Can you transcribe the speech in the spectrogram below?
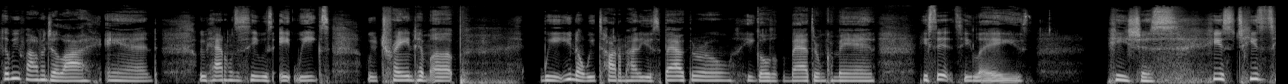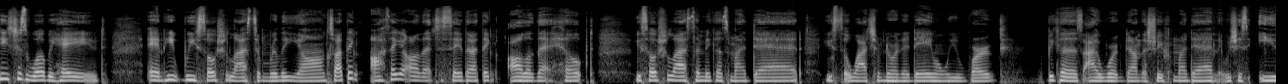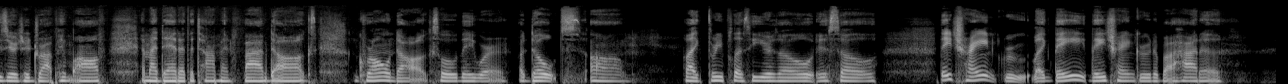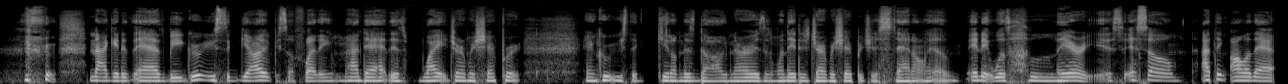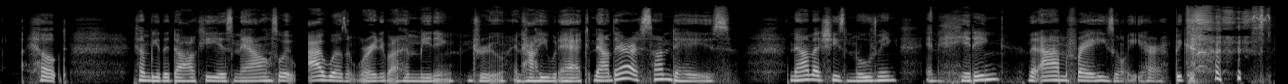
He'll be five in July and we've had him since he was eight weeks. We've trained him up. We, you know, we taught him how to use the bathroom. He goes with the bathroom command. He sits, he lays. He's just he's he's he's just well behaved. And he we socialized him really young. So i think i say all that to say that i think all of that helped. We socialized him because my dad used to watch him during the day when we worked. Because i worked down the street from my dad and it was just easier to drop him off. And my dad at the time had five dogs grown dogs. So they were adults um like three plus years old. And so they trained groot. Like they they trained groot about how to not get his ass beat. Groot used to, y'all, it'd be so funny. My dad had this white German Shepherd, and Groot used to get on this dog nerves, and one day this German Shepherd just sat on him, and it was hilarious. And so I think all of that helped him be the dog he is now. So it, I wasn't worried about him meeting Drew and how he would act. Now there are some days, now that she's moving and hitting, that I'm afraid he's gonna eat her because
